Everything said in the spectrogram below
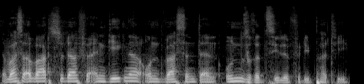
Was erwartest du da für einen Gegner und was sind denn unsere Ziele für die Partie?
